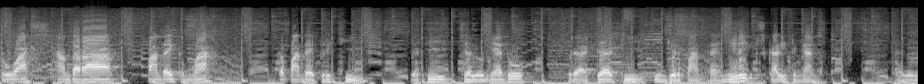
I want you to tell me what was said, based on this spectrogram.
ruas antara pantai Gemah ke pantai Brigi jadi jalurnya itu berada di pinggir pantai. Mirip sekali dengan jalur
